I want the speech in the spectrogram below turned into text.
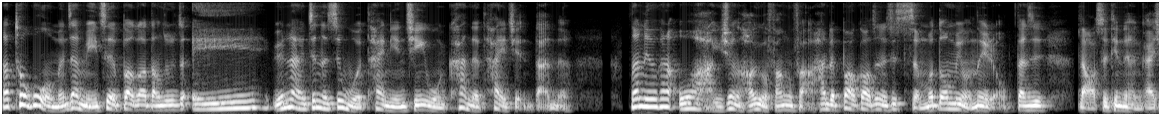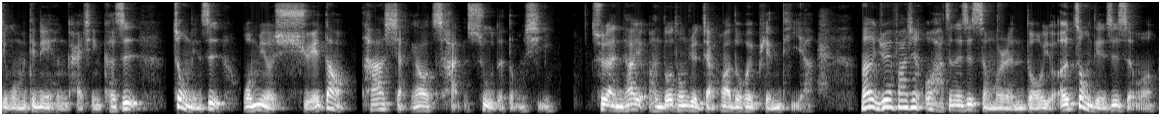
那透过我们在每一次的报告当中，说，诶，原来真的是我太年轻，我看的太简单了。那你会看到哇，有些人好有方法，他的报告真的是什么都没有内容，但是老师听得很开心，我们听得也很开心。可是重点是我们有学到他想要阐述的东西，虽然他有很多同学讲话都会偏题啊，然后你就会发现哇，真的是什么人都有。而重点是什么？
